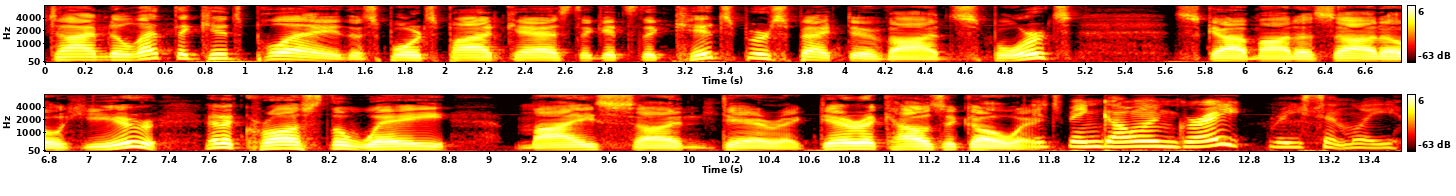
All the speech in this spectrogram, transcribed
time to let the kids play, the sports podcast that gets the kids' perspective on sports. Scott Montesano here, and across the way, my son Derek. Derek, how's it going? It's been going great recently.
